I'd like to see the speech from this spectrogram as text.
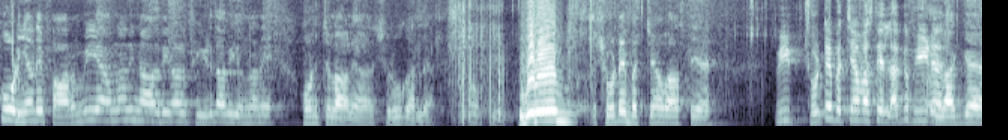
ਘੋੜੀਆਂ ਦੇ ਫਾਰਮ ਵੀ ਆ ਉਹਨਾਂ ਦੀ ਨਾਲ ਦੀ ਨਾਲ ਫੀਡ ਦਾ ਵੀ ਉਹਨਾਂ ਨੇ ਹੁਣ ਚਲਾ ਲਿਆ ਸ਼ੁਰੂ ਕਰ ਲਿਆ। ਓਕੇ। ਜਿਹੜੇ ਛੋਟੇ ਬੱਚਿਆਂ ਵਾਸਤੇ ਹੈ ਵੀ ਛੋਟੇ ਬੱਚਿਆਂ ਵਾਸਤੇ ਅਲੱਗ ਫੀਡ ਹੈ ਅਲੱਗ ਹੈ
